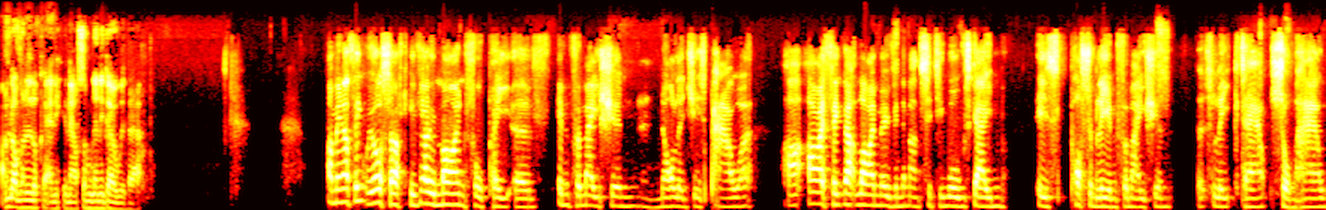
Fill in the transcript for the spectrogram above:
I'm not going to look at anything else. I'm going to go with that. I mean, I think we also have to be very mindful, Pete, of information and knowledge is power. I, I think that line move in the Man City Wolves game is possibly information that's leaked out somehow,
